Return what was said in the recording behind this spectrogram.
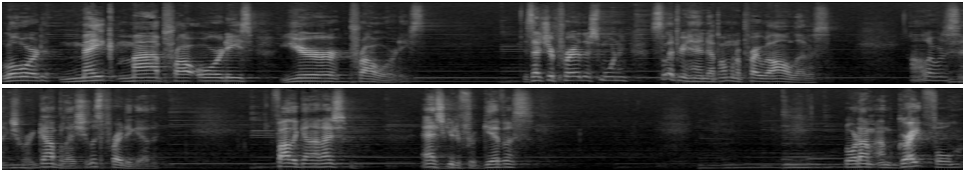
Lord, make my priorities your priorities. Is that your prayer this morning? Slip your hand up. I'm going to pray with all of us, all over the sanctuary. God bless you. Let's pray together. Father God, I just ask you to forgive us. Lord, I'm, I'm grateful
